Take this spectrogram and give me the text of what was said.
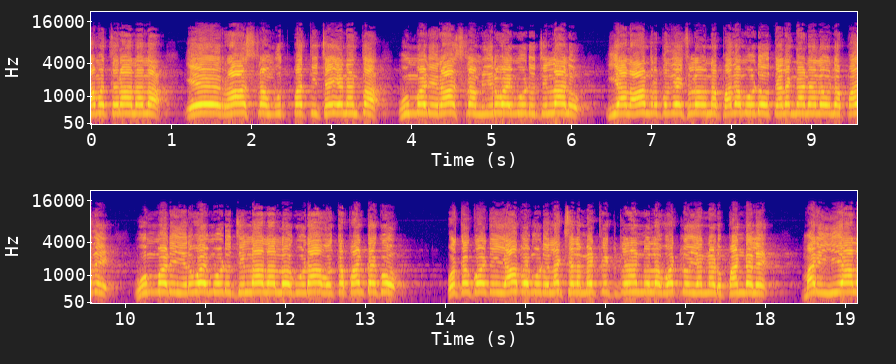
సంవత్సరాలలో ఏ రాష్ట్రం ఉత్పత్తి చేయనంత ఉమ్మడి రాష్ట్రం ఇరవై మూడు జిల్లాలు ఇవాళ ఆంధ్రప్రదేశ్లో ఉన్న పదమూడు తెలంగాణలో ఉన్న పది ఉమ్మడి ఇరవై మూడు జిల్లాలలో కూడా ఒక పంటకు ఒక కోటి యాభై మూడు లక్షల మెట్రిక్ టన్నుల ఓట్లు ఎన్నడు పండలే. మరి ఇవాళ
